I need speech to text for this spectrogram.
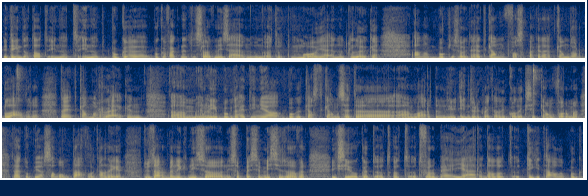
Ik denk dat dat in het, in het boeken, boekenvak net hetzelfde is. Hè. Een, het, het, mooie en het leuke aan een boek is ook dat je het kan vastpakken, dat je het kan doorbladeren, dat je het kan ruiken. Um, een nieuw boek, dat je het in je boek boekenkast kan zetten uh, waar het een indrukwekkende collectie kan vormen, dat je het op je salontafel kan leggen. Dus daar ben ik niet zo, niet zo pessimistisch over. Ik zie ook het, het, het, het voorbije jaar dat het, het, digitale boek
